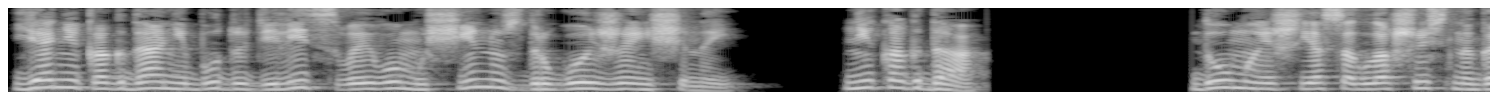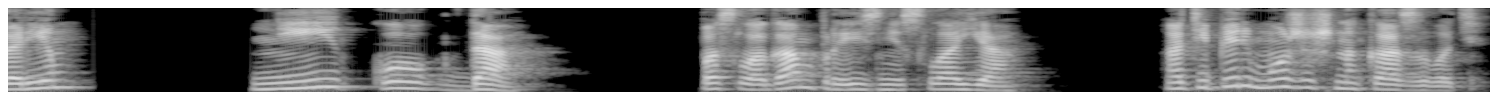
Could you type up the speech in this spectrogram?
Я никогда не буду делить своего мужчину с другой женщиной. Никогда. Думаешь, я соглашусь на гарем? Никогда. По слогам произнесла я. А теперь можешь наказывать,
